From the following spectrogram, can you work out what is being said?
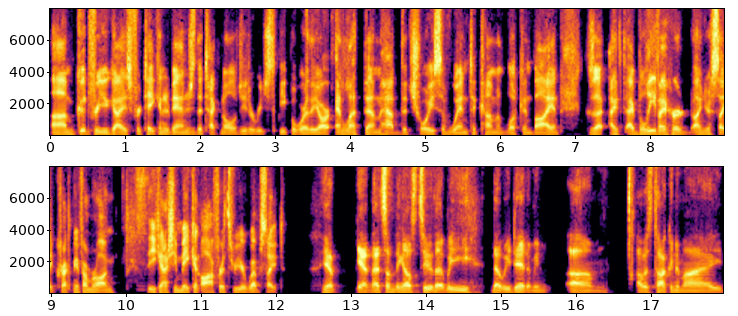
Um, good for you guys for taking advantage of the technology to reach the people where they are and let them have the choice of when to come and look and buy. And because I, I, I believe I heard on your site, correct me if I'm wrong, that you can actually make an offer through your website. Yep. Yeah, and that's something else too that we that we did. I mean, um, I was talking to my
